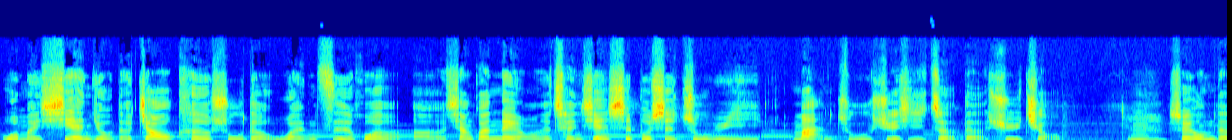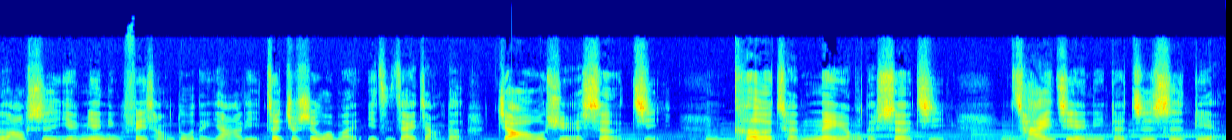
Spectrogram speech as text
我们现有的教科书的文字或呃相关内容的呈现，是不是足以满足学习者的需求？嗯，所以我们的老师也面临非常多的压力，这就是我们一直在讲的教学设计，嗯，课程内容的设计，拆解你的知识点，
